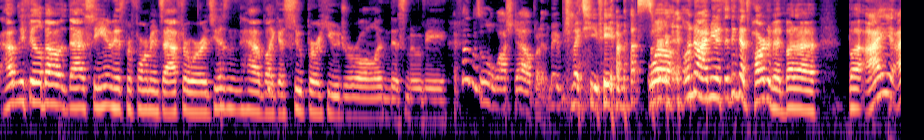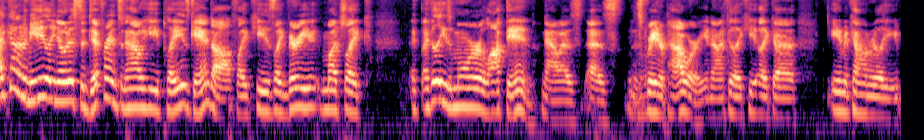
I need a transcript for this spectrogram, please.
how do you feel about that scene and his performance afterwards? He doesn't have like a super huge role in this movie. I feel like it was a little washed out, but it maybe it's my TV. I'm not certain. Well, oh no, I mean I think that's part of it, but uh, but I I kind of immediately noticed the difference in how he plays Gandalf. Like he's like very much like I I feel like he's more locked in now as as this greater power. You know, I feel like he like uh, Ian McKellen really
